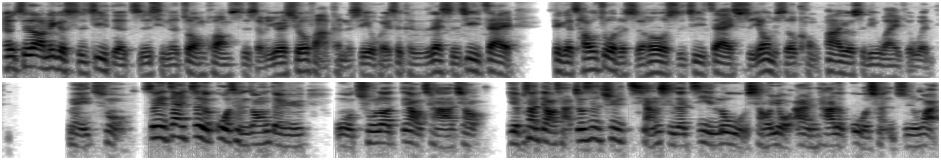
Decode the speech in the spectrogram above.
就、嗯嗯、知道那个实际的执行的状况是什么。因为修法可能是一回事，可是在实际在这个操作的时候，实际在使用的时候，恐怕又是另外一个问题。没错，所以在这个过程中，等于我除了调查乔，也不算调查，就是去详实的记录小友案它的过程之外，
